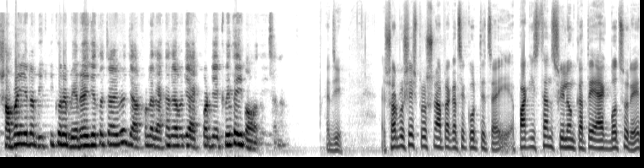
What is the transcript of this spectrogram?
সবাই এটা বিক্রি করে বের হয়ে যেতে চাইবে, যার ফলে দেখা যাবে যে এক পর্যায়ে ক্রেতাই পাওয়া যাচ্ছে না। জি। সর্বশেষ প্রশ্ন আপনার কাছে করতে চাই। পাকিস্তান শ্রীলঙ্কাতে এক বছরে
